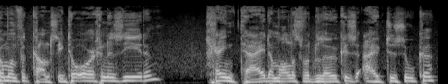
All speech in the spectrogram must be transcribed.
om een vakantie te organiseren? Geen tijd om alles wat leuk is uit te zoeken?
